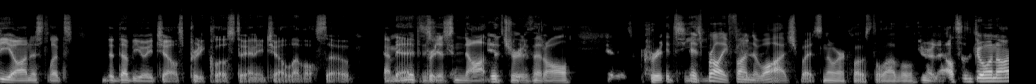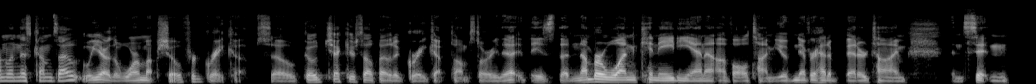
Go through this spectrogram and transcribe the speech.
be honest, let's the WHL is pretty close to NHL level. So I mean, it's it's just good. not the It's pretty truth at all. It is pretty. It's it's probably fun to watch, but it's nowhere close to level. You know what else is going on when this comes out? We are the warm up show for Grey Cup. So go check yourself out at Grey Cup, Tom Storey. That is the number one Canadiana of all time. You have never had a better time than sitting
